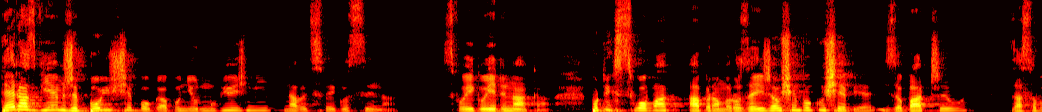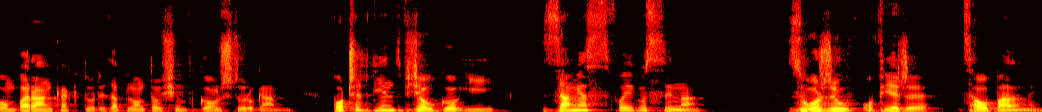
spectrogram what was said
teraz wiem, że boisz się Boga, bo nie odmówiłeś mi nawet swojego syna, swojego jedynaka. Po tych słowach Abram rozejrzał się wokół siebie i zobaczył za sobą baranka, który zaplątał się w gąszczu rogami. Podszedł więc, wziął go i zamiast swojego syna złożył w ofierze całopalnej.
